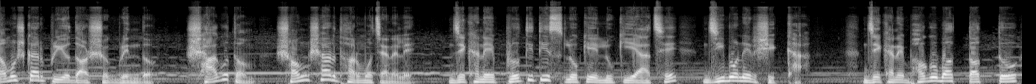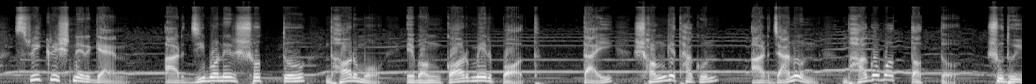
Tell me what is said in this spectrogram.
নমস্কার প্রিয় দর্শকবৃন্দ। স্বাগতম সংসার ধর্ম চ্যানেলে, যেখানে প্রতিটি শ্লোকে লুকিয়ে আছে জীবনের শিক্ষা, যেখানে ভগবত তত্ত্ব, শ্রীকৃষ্ণের জ্ঞান আর জীবনের সত্য, ধর্ম এবং কর্মের পথ। তাই সঙ্গে থাকুন আর জানুন ভাগবত তত্ত্ব, শুধুই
